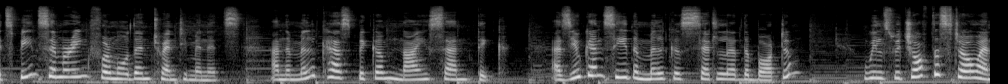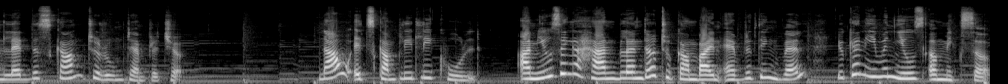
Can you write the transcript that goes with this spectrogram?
It's been simmering for more than 20 minutes and the milk has become nice and thick. As you can see the milk is settled at the bottom We'll switch off the stove and let this come to room temperature. Now it's completely cooled. I'm using a hand blender to combine everything well. You can even use a mixer.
